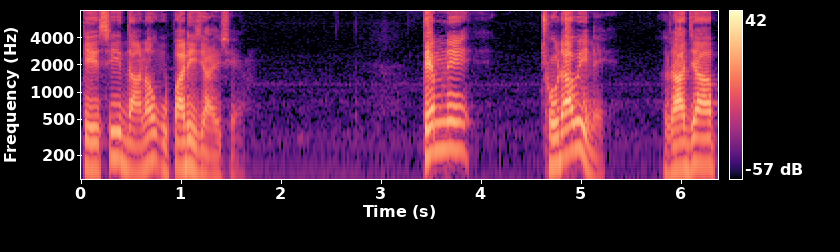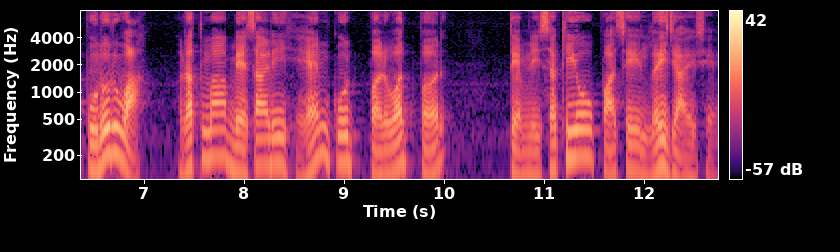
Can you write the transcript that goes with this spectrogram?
કેસી દાનવ ઉપાડી જાય છે. તેમને છોડાવીને રાજા પુરુરવા રથમાં બેસાડી હેમકૂટ પર્વત પર તેમની સખીઓ પાસે લઈ જાય છે.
